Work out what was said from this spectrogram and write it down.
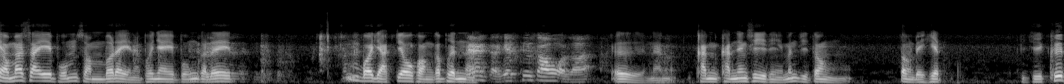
เอามาใส่ผมซ่อมบ่ได้น่ะพ่อใหญ่ผมก็เลยบ่อยากเกี่ยวของกับเพิ่นแพน่ะงกับเฮ็ดคือเก่าอะละเออนั่นคันคันยังซี่นี่ มันสิต้องต้องได้เฮ็ด สิคือ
